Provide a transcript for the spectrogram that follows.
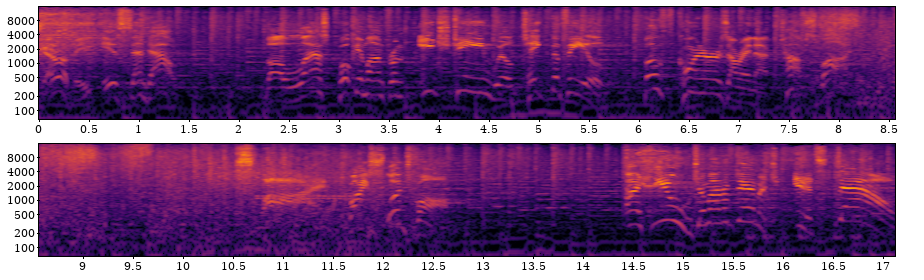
Cherubi is sent out. The last Pokemon from each team will take the field. Both corners are in a tough spot. Slide by Sludge Bomb a huge amount of damage. It's down.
